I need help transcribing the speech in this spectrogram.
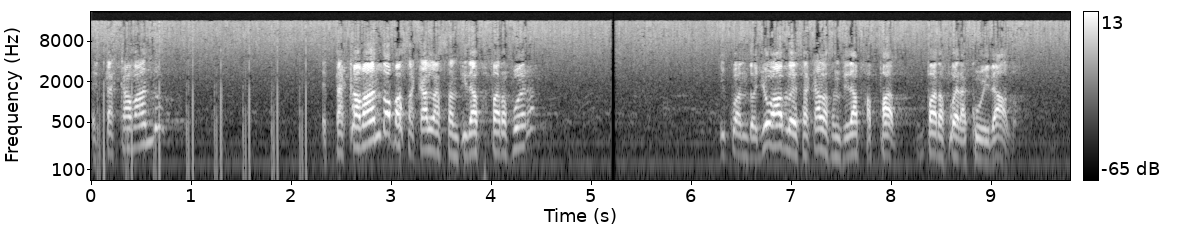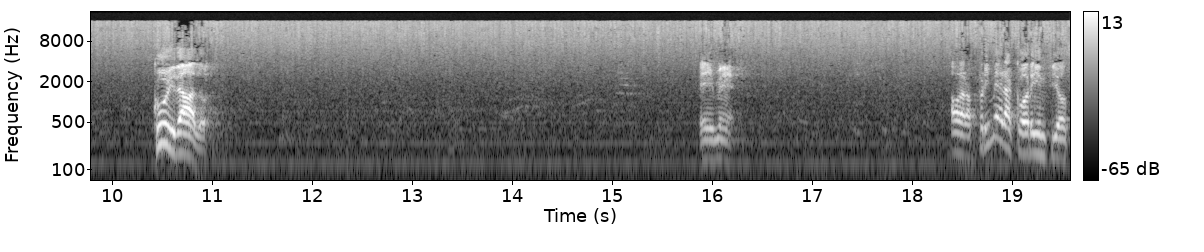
¿Estás cavando? ¿Estás cavando para sacar la santidad para afuera? Y cuando yo hablo de sacar la santidad para, afuera, cuidado. Cuidado. Amén. Ahora, primera Corintios.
